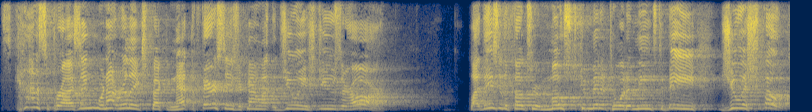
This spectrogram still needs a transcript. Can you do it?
it's kind of surprising. We're not really expecting that. The Pharisees are kind of like the Jewish Jews there are. Like these are the folks who are most committed to what it means to be Jewish folk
